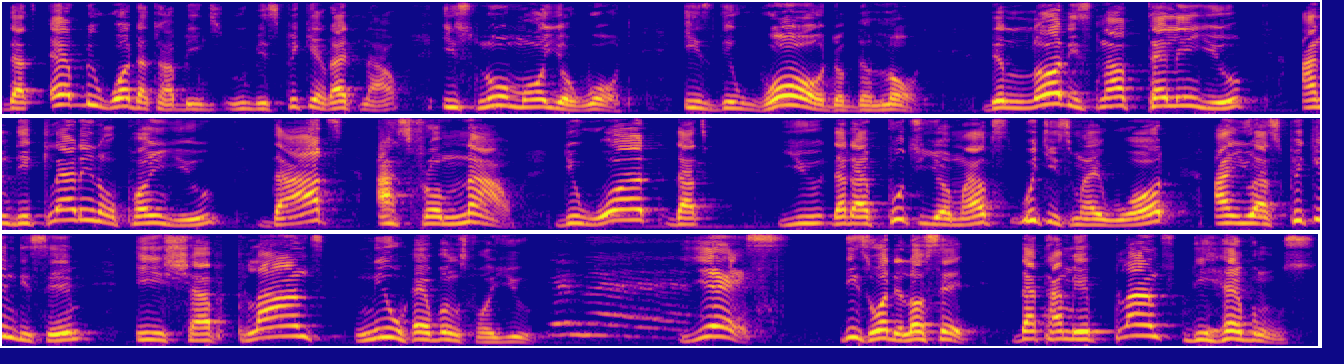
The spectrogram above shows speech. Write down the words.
that every word that I will be speaking right now is no more your word, is the word of the Lord. The Lord is now telling you and declaring upon you that as from now, the word that you that I put in your mouth, which is my word, and you are speaking the same, it shall plant new heavens for you. Yes, this is what the Lord said that I may plant the heavens.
